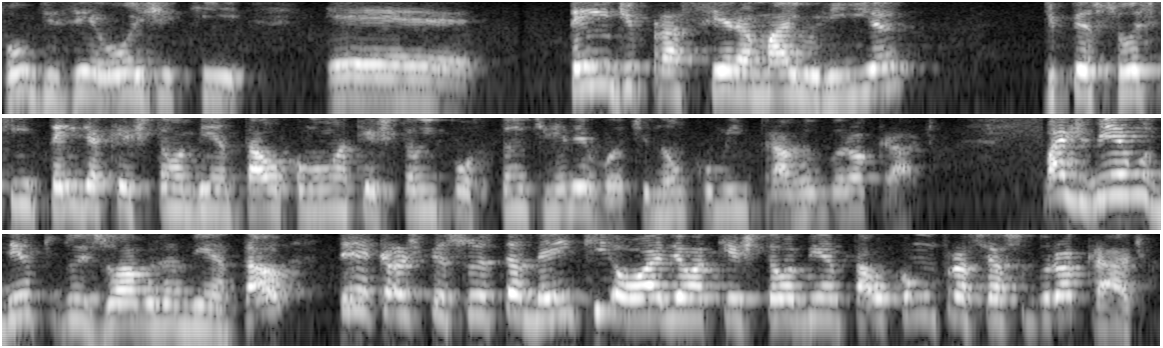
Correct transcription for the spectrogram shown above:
vou dizer hoje que é, tende para ser a maioria de pessoas que entendem a questão ambiental como uma questão importante e relevante, não como entrave burocrático. Mas mesmo dentro dos órgãos ambiental, tem aquelas pessoas também que olham a questão ambiental como um processo burocrático.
